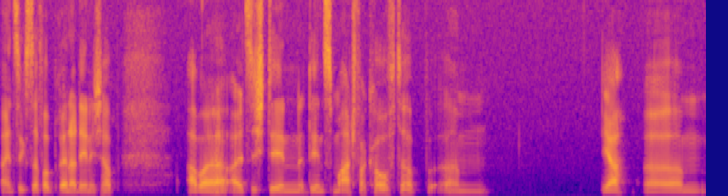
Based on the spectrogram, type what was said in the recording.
einzigster Verbrenner, den ich habe. Aber ja. als ich den, den Smart verkauft habe, ähm, ja, ähm,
